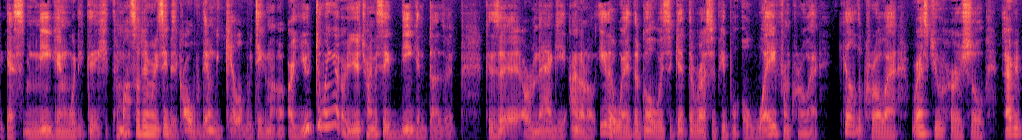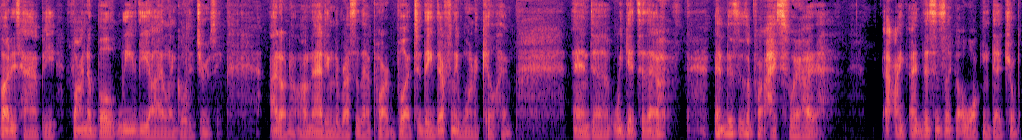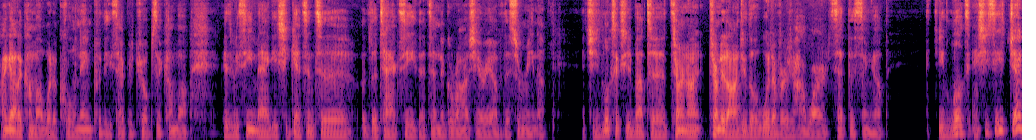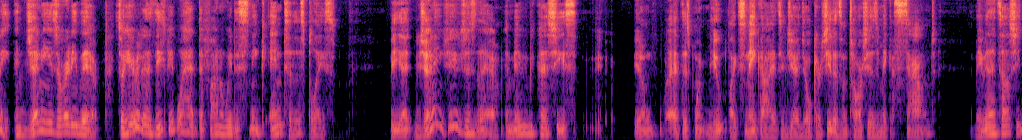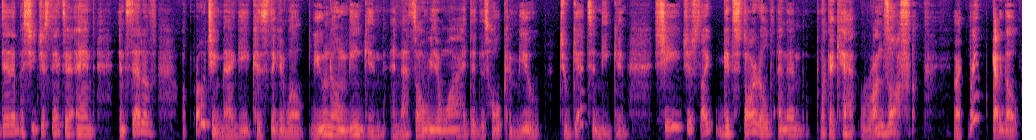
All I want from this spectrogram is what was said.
I guess Negan would Tommaso didn't really say, he's like, oh, then we kill him, we take him out. Are you doing it, or are you trying to say Negan does it? Because uh, or Maggie, I don't know. Either way, the goal was to get the rest of people away from Croat, kill the Croat, rescue Hershel. Everybody's happy. Find a boat, leave the island, go to Jersey. I don't know. I'm adding the rest of that part, but they definitely want to kill him and uh, we get to that, and this is a part. I swear, I, I, I, this is like a Walking Dead trope. I gotta come up with a cool name for these type of tropes that come up. Because we see Maggie, she gets into the taxi that's in the garage area of this arena, and she looks like she's about to turn on, turn it on, do the whatever hot wire, set this thing up. And she looks and she sees Ginny, and Ginny is already there. So here it is. These people had to find a way to sneak into this place but yet Ginny, she's just there, and maybe because she's, you know, at this point mute like Snake Eyes and GI Joker, she doesn't talk, she doesn't make a sound. Maybe that's how she did it, but she just stands there and instead of approaching Maggie, because thinking, well, you know Negan, and that's the whole reason why I did this whole commute to get to Negan, she just like gets startled and then, like a cat, runs off. like, gotta go.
